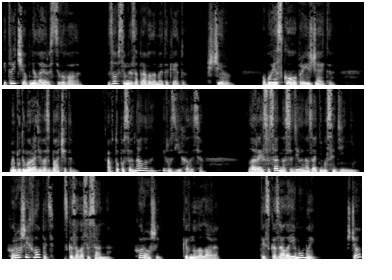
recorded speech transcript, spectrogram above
і тричі обняла і розцілувала. Зовсім не за правилами етикету. Щиро. Обов'язково приїжджайте. Ми будемо раді вас бачити. Авто посигналили і роз'їхалися. Лара і Сусанна сиділи на задньому сидінні. Хороший хлопець, сказала Сусанна. Хороший, кивнула Лара. Ти сказала йому ми. Що?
